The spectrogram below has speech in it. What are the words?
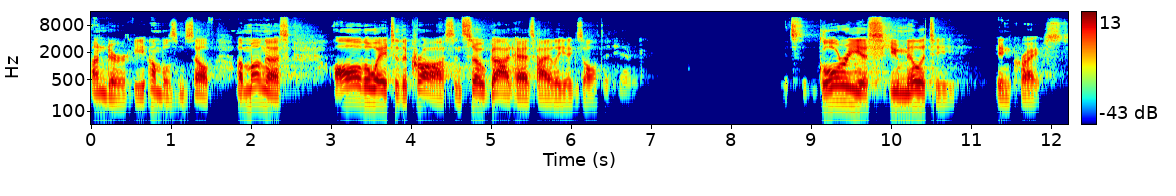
under. He humbles himself among us all the way to the cross. And so God has highly exalted him. It's glorious humility in Christ.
